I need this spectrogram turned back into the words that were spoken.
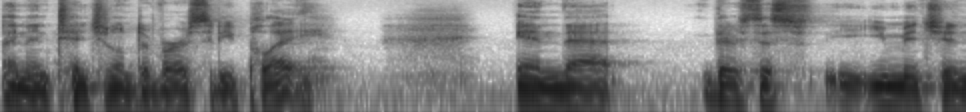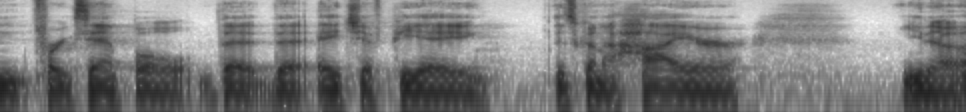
an intentional diversity play, in that there's this. You mentioned, for example, that the HFPA is going to hire you know,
